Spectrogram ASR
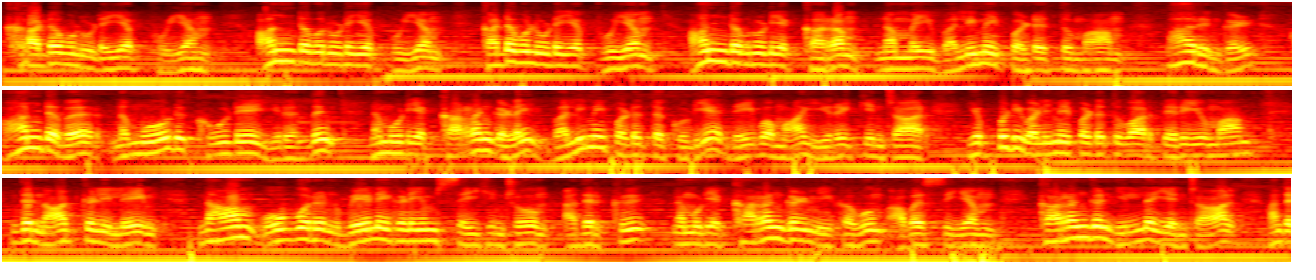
கடவுளுடைய புயம் ஆண்டவருடைய புயம் கடவுளுடைய புயம் ஆண்டவருடைய கரம் நம்மை வலிமைப்படுத்துமாம். பாருங்கள் ஆண்டவர் நம்மோடு கூட இருந்து நம்முடைய கரங்களை வலிமைப்படுத்தக்கூடிய தெய்வமாய் இருக்கின்றார் எப்படி வலிமைப்படுத்துவார் தெரியுமா? இந்த நாட்களிலே நாம் ஒவ்வொரு வேலைகளையும் செய்கின்றோம். அதற்கு நம்முடைய கரங்கள் மிகவும் அவசியம். கரங்கள் இல்லை என்றால் அந்த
